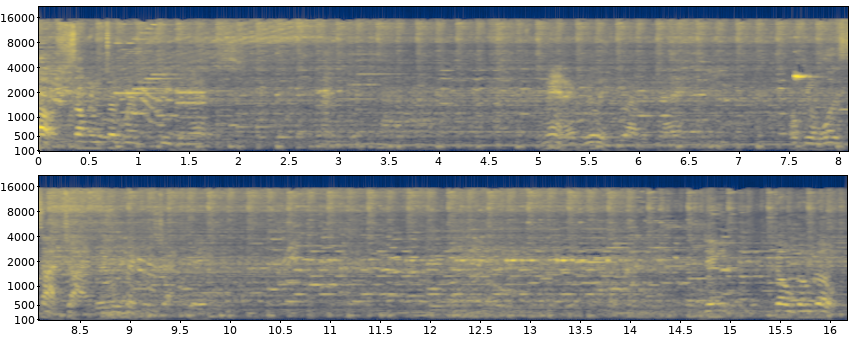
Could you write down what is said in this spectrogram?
Oh, someone took my big bananas. Man, I really do have a giant. Okay, well it's not giant, but it looks like it's giant, okay? Dang it. Go, go, go.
